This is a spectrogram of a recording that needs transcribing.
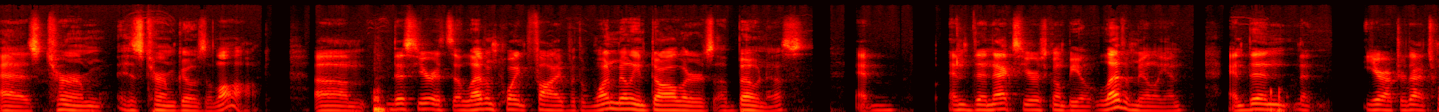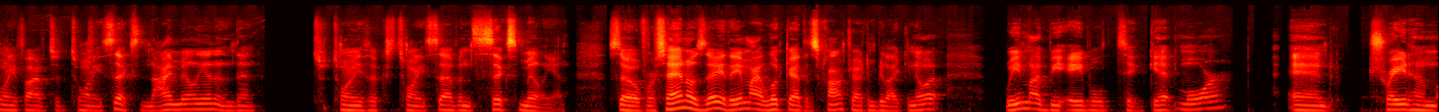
as term his term goes along. Um, this year it's eleven point five with one million dollars of bonus, and and the next year it's going to be eleven million, and then the year after that twenty five to twenty six nine million, and then. tw- 26 27 6 million so for san jose they might look at this contract and be like you know what we might be able to get more and trade him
